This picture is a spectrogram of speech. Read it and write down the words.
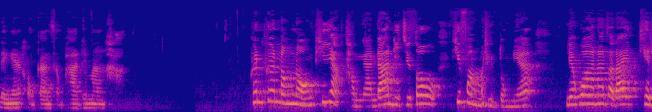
ในแง่ของการสัมภาษณ์ได้มากค่ะ เพื่อนๆ น้องๆ ที่อยากทำงานด้านดิจิทัลที่ฟังมาถึงตรงเนี้ย เรียกว่าน่าจะได้เคล็ด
